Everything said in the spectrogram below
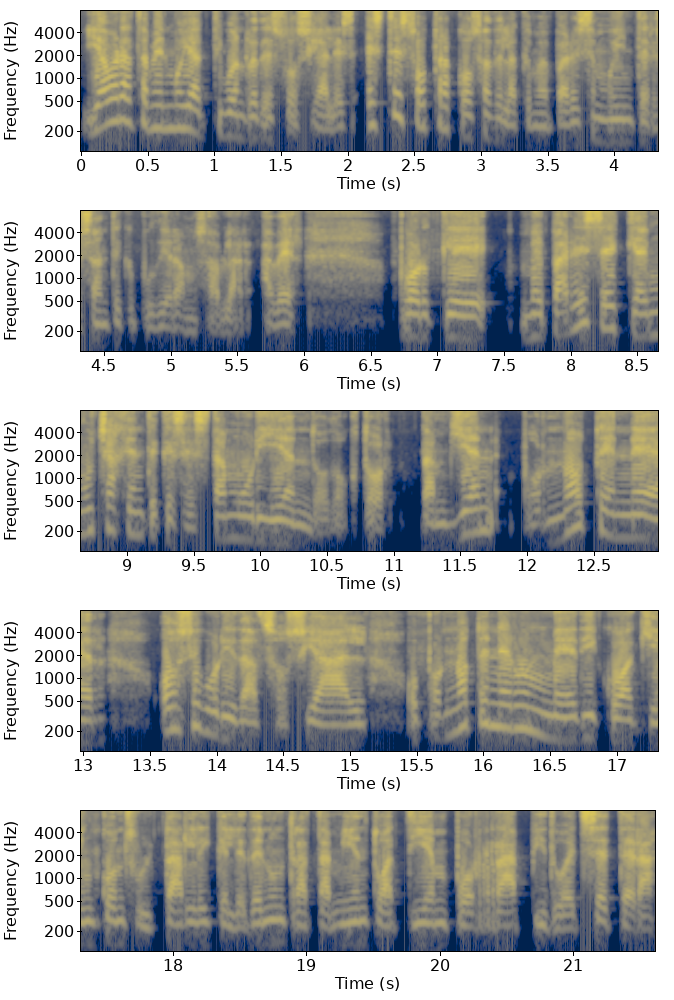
Y ahora también muy activo en redes sociales. Esta es otra cosa de la que me parece muy interesante que pudiéramos hablar. A ver, porque me parece que hay mucha gente que se está muriendo, doctor, también por no tener o seguridad social o por no tener un médico a quien consultarle y que le den un tratamiento a tiempo rápido, etcétera.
